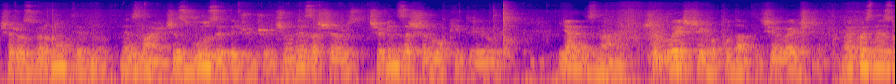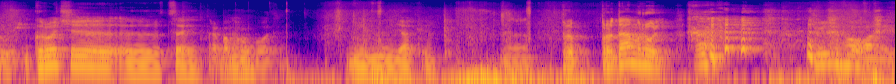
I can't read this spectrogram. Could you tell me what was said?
Чи розвернути, ну не знаю, чи звузити чуть-чуть, чи, вони зашир... чи він заширокий той руль. Я не знаю. Чи ближче його подати, чи вище. Ну якось незручно. Коротше, е, цей. Треба е, пробувати. Як його? Е, Про, продам руль. Тюнінгований.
